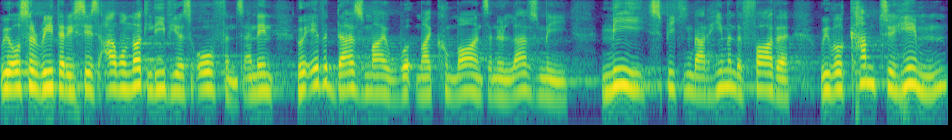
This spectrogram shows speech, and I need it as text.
we also read that he says, I will not leave you as orphans. And then whoever does my, my commands and who loves me, me speaking about him and the Father, we will come to him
